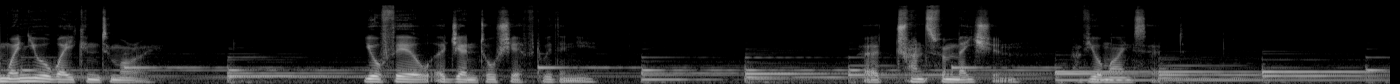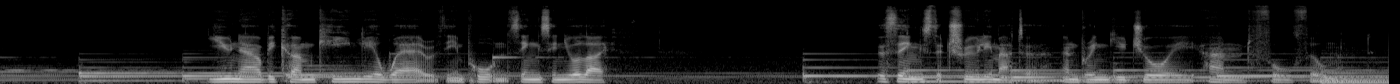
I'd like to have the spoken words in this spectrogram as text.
And when you awaken tomorrow, you'll feel a gentle shift within you, a transformation of your mindset. You now become keenly aware of the important things in your life, the things that truly matter and bring you joy and fulfillment.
